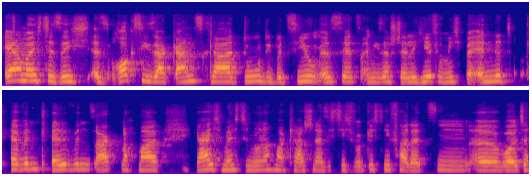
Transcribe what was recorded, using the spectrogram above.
Er möchte sich, also Roxy sagt ganz klar, du, die Beziehung ist jetzt an dieser Stelle hier für mich beendet. Kevin Kelvin sagt nochmal, ja, ich möchte nur nochmal klarstellen, dass ich dich wirklich nie verletzen äh, wollte.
